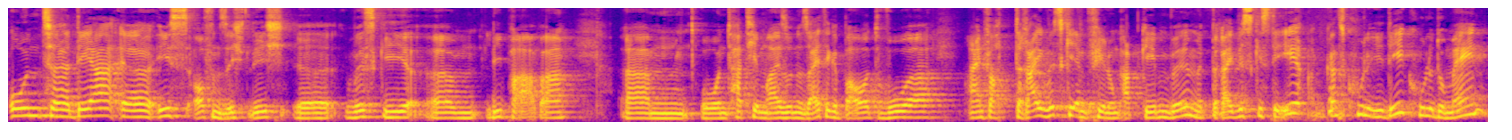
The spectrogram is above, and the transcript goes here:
Und äh, der äh, ist offensichtlich äh, Whisky-Liebhaber ähm, und hat hier mal so eine Seite gebaut, wo er einfach drei Whisky-Empfehlungen abgeben will mit drei whiskys.de. Ganz coole Idee, coole Domain.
